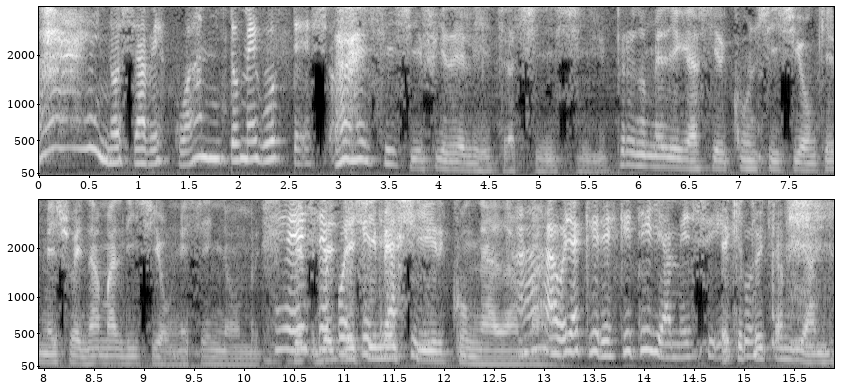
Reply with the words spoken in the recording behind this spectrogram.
Ay, no sabes cuánto me gusta eso. Ay, sí, sí, Fidelita, sí, sí. Pero no me digas circuncisión, que me suena a maldición ese nombre. Ese fue el que decime traje. circun nada más. Ah, ahora querés que te llame circo. Es que estoy cambiando.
